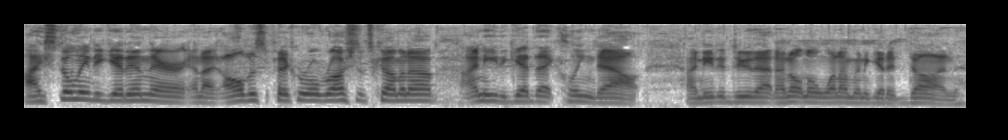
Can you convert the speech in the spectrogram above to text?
I still need to get in there and I, all this pickerel rush that's coming up, I need to get that cleaned out. I need to do that. I don't know when I'm going to get it done,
